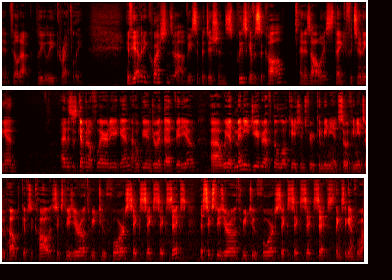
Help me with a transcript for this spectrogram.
and filled out completely correctly. If you have any questions about visa petitions, please give us a call. And as always, thank you for tuning in. Hi, this is Kevin O'Flaherty again. I hope you enjoyed that video. Uh, we have many geographical locations for your convenience, so if you need some help, give us a call at 630-324-6666. That's 630-324-6666. Thanks again for watching.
